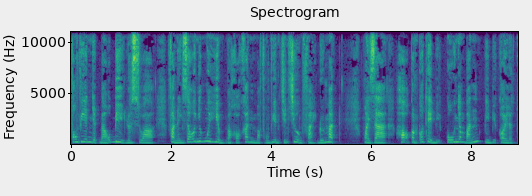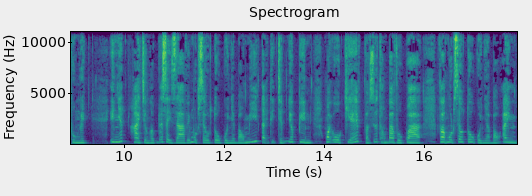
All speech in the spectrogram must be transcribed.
phóng viên nhật báo Bỉ Le Soir, phản ánh rõ những nguy hiểm và khó khăn mà phóng viên chiến trường phải đối mặt. Ngoài ra, họ còn có thể bị cố nhắm bắn vì bị coi là thù nghịch. Ít nhất hai trường hợp đã xảy ra với một xe ô tô của nhà báo Mỹ tại thị trấn Irpin, ngoại ô Kiev vào giữa tháng 3 vừa qua, và một xe ô tô của nhà báo Anh,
